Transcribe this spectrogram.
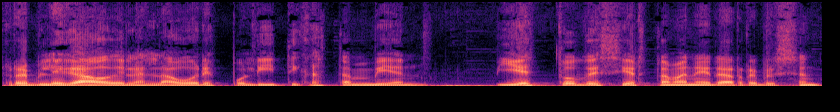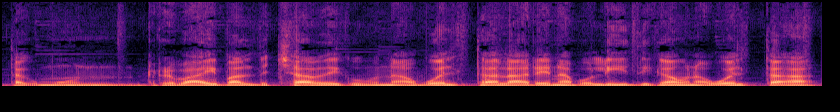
replegado de las labores políticas también, y esto de cierta manera representa como un revival de Chávez, como una vuelta a la arena política, una vuelta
